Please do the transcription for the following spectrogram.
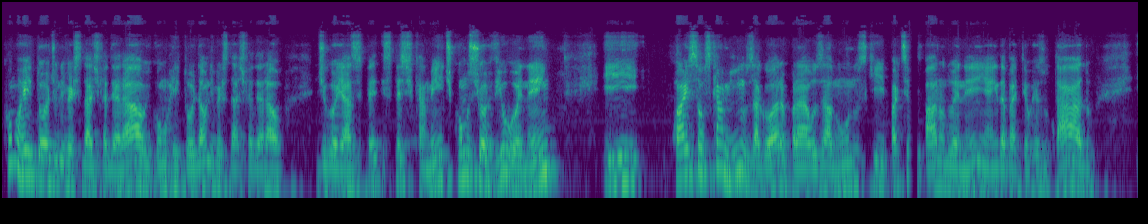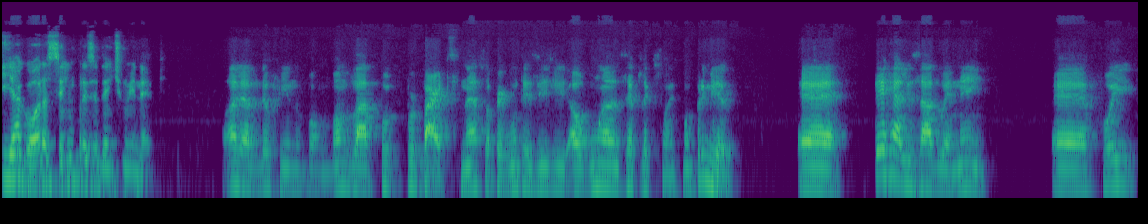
Como reitor de Universidade Federal e como reitor da Universidade Federal de Goiás espe especificamente, como o senhor viu o Enem e quais são os caminhos agora para os alunos que participaram do Enem, ainda vai ter o resultado, e agora sem um presidente no INEP? Olha, Delfino, bom, vamos lá por, por partes, né? Sua pergunta exige algumas reflexões. Bom, primeiro, é, ter realizado o Enem é, foi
